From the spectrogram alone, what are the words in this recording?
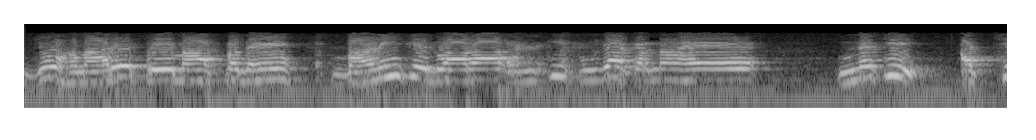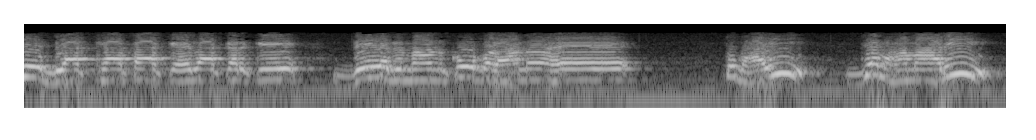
जो हमारे प्रेमास्पद हैं, वाणी के द्वारा उनकी पूजा करना है, न कि अच्छे व्याख्याता कहला करके दे अभिमान को बढ़ाना है। तो भाई, जब हमारी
